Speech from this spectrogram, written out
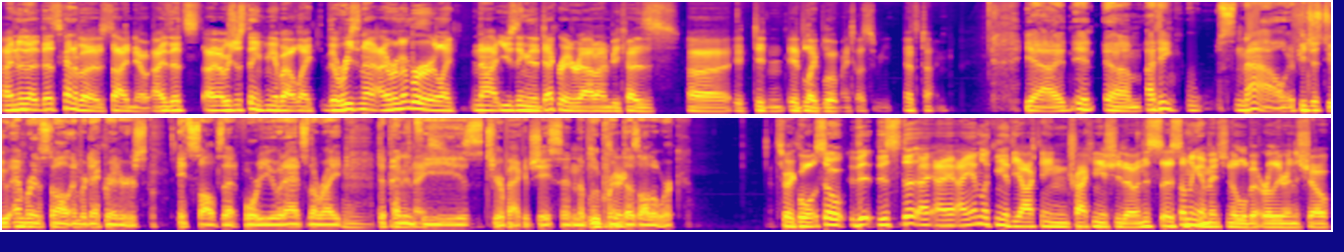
I know that that's kind of a side note. I that's I was just thinking about like the reason I, I remember like not using the decorator add-on because uh it didn't it like blew up my test suite at the time. Yeah, it, it um I think now if you just do Ember install Ember decorators, it solves that for you. It adds the right dependencies to your package JSON. The blueprint Very does all the work. It's very cool. So th- this, I, I I am looking at the Octane tracking issue though, and this is something I Mhm. mentioned a little bit earlier in the show.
